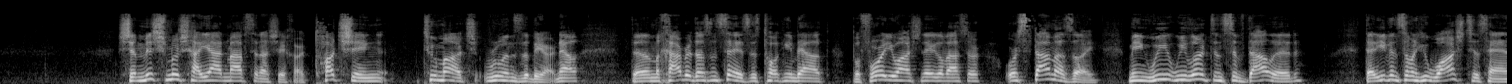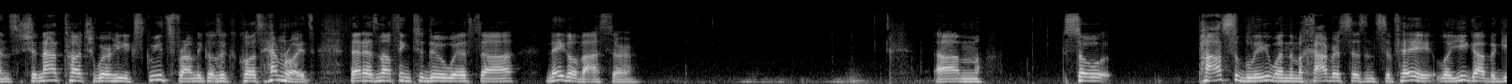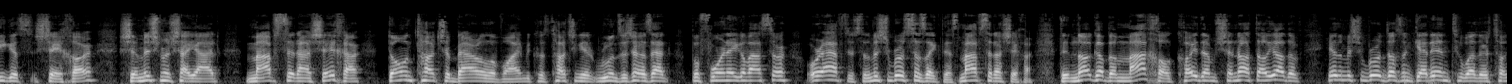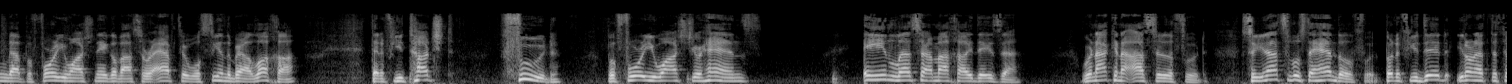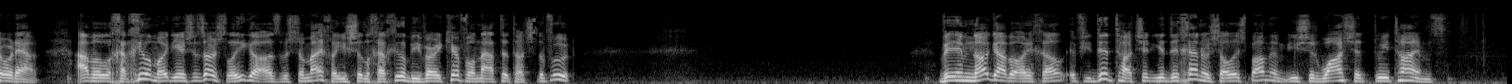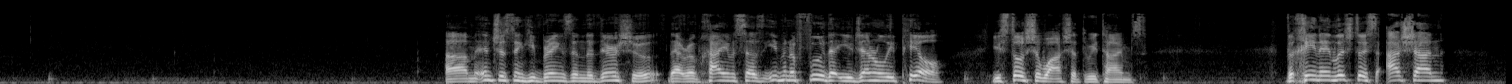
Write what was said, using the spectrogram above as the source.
Shemishmush hayad mafsed shechar. Touching too much ruins the beer. Now, the Mechaber doesn't say, is this talking about before you wash Negel Vasser or Stamazai? Meaning, we, we learned in Sivdalid that even someone who washed his hands should not touch where he excretes from because it could cause hemorrhoids. That has nothing to do with uh, Negovasser. Um, so Possibly when the Mechaber says in Sifhei, Lo Yiga Begigas Shechar, Shemishma Shayad, Mavsid HaShechar, don't touch a barrel of wine because touching it ruins the Shechar. Is that before Negav or after? So the Mishnah says like this, Mavsid HaShechar. The Naga B'machal Koidem Shenat Al Yadav. Here the Mishnah doesn't get into whether it's talking about before you wash Negav or after. We'll see in the Bar that if you touched food before you washed your hands, Ein Lesar Machal we're not going to answer the food. So you're not supposed to handle the food. But if you did, you don't have to throw it out. You should be very careful not to touch the food. If you did touch it, you should wash it three times. Um, interesting, he brings in the Dirshu that Reb Chaim says even a food that you generally peel, you still should wash it three times. ashan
